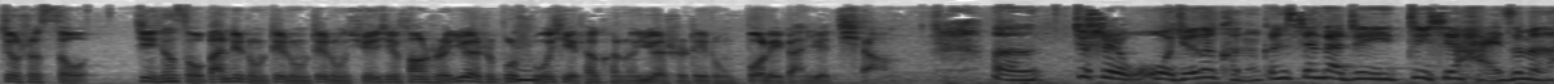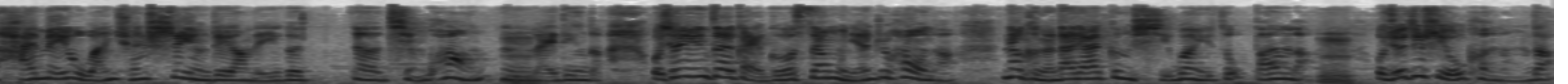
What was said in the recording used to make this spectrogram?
就是走进行走班这种这种这种学习方式，越是不熟悉，他可能越是这种玻璃感越强。呃，就是我我觉得可能跟现在这这些孩子们还没有完全适应这样的一个呃情况嗯来定的。我相信在改革三五年之后呢，那可能大家更习惯于走班了。嗯，我觉得这是有可能的。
